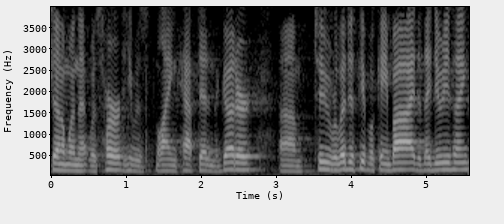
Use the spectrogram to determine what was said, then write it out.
gentleman that was hurt. He was lying half dead in the gutter. Um, two religious people came by. Did they do anything?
